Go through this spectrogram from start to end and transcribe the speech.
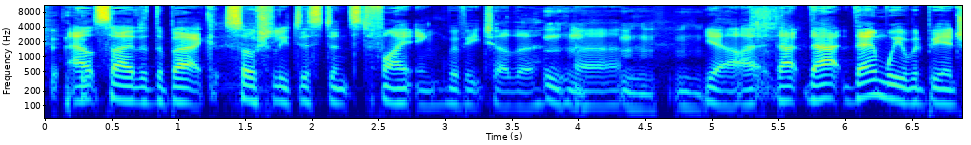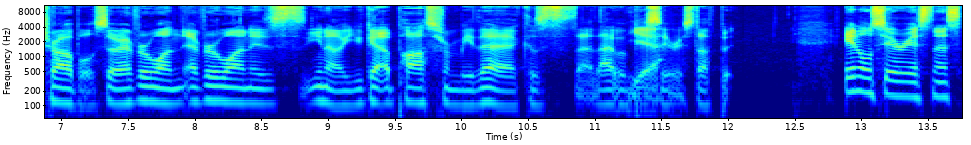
outside of the back, socially distanced, fighting with each other. Mhm, Uh, mhm, mhm. Yeah, I, that that then we would be in trouble. So everyone, everyone is you know you get a pass from me there because that, that would be Yeah. serious stuff. But in all seriousness,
